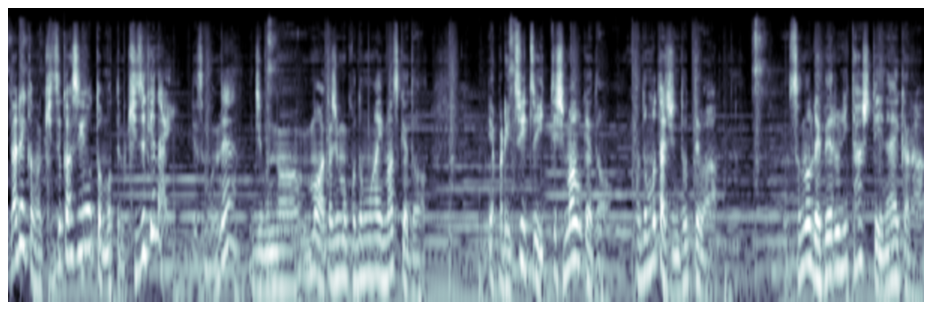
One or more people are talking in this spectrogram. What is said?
誰かが気づかせようと思っても気づけないですもんね。自分のもう私も子供がいますけどやっぱりついつい言ってしまうけど子供たちにとってはそのレベルに達していないから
